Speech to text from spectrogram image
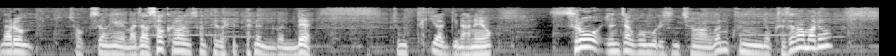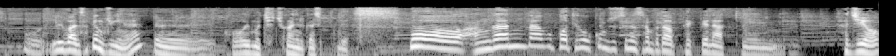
나름 적성에 맞아서 그런 선택을 했다는 건데 좀 특이하긴 하네요. 스스로 연장 복무를 신청한 건 군 역사상 아마도 뭐 일반 사병 중에 예, 거의 뭐 최초가 아닐까 싶은데 뭐 안 간다고 버티고 꼼수 쓰는 사람보다 100배 낫긴 하지요.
